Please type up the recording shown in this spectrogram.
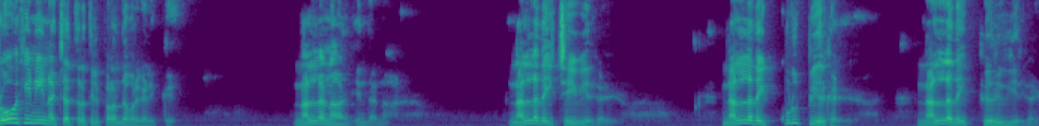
ரோஹிணி நட்சத்திரத்தில் பிறந்தவர்களுக்கு நல்ல நாள் இந்த நாள். நல்லதை செய்வீர்கள். நல்லதை கொடுப்பீர்கள். நல்லதை பெறுவீர்கள்.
